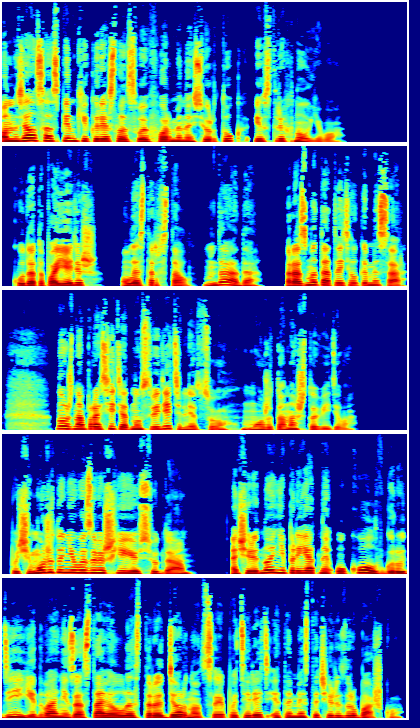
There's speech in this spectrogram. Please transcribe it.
Он взял со спинки кресла свой форменный сюртук и встряхнул его. «Куда-то поедешь?» Лестер встал. «Да, да». Размыто ответил комиссар. «Нужно опросить одну свидетельницу. Может, она что видела». «Почему же ты не вызовешь ее сюда?» Очередной неприятный укол в груди едва не заставил Лестера дернуться и потереть это место через рубашку.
